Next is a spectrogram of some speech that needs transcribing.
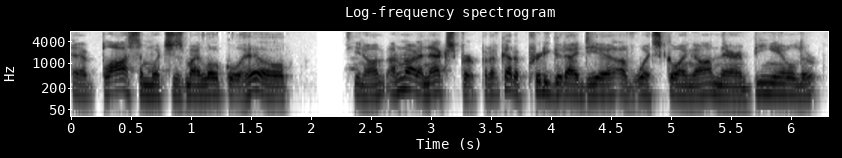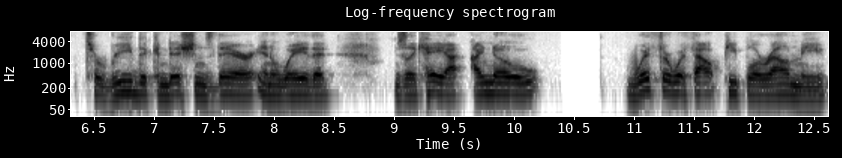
at Blossom, which is my local hill, you know, I'm, I'm not an expert, but I've got a pretty good idea of what's going on there and being able to, to read the conditions there in a way that is like, hey, I, I know with or without people around me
